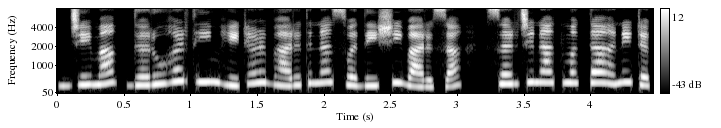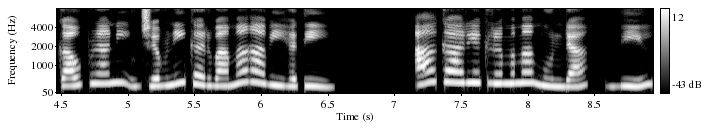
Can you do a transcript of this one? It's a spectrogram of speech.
જેમાં ધરોહર થીમ હેઠળ ભારતના સ્વદેશી વારસા, સર્જનાત્મકતા અને ટકાઉપણાની ઉજવણી કરવામાં આવી હતી. આ કાર્યક્રમમાં મુંડા, ભીલ,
